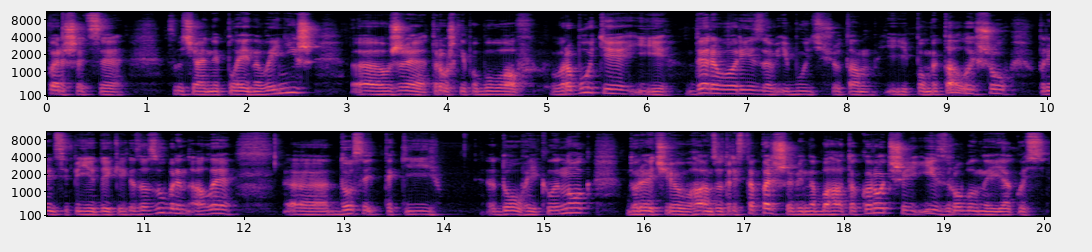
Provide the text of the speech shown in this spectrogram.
Перше, це звичайний плейновий ніж. Вже трошки побував в роботі, і дерево різав, і будь-що там і по металу йшов. В принципі, є декілька зазубрин, але досить такий довгий клинок. До речі, в Ганзо 301 він набагато коротший і зроблений якось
